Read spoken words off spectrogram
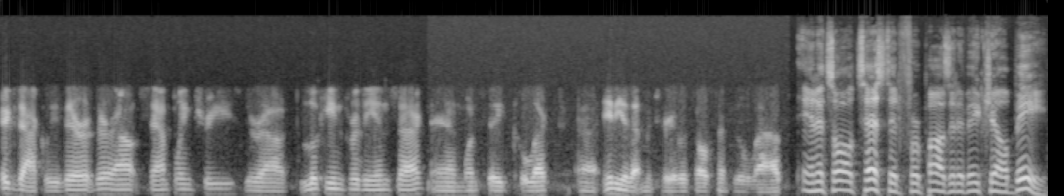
Exactly. They're they're out sampling trees. They're out looking for the insect, and once they collect uh, any of that material, it's all sent to the lab. And it's all tested for positive HLB.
